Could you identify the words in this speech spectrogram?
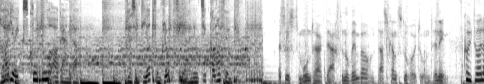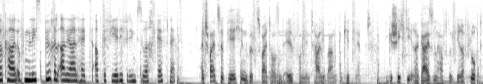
Radio X Kulturagenda. Präsentiert vom Club 94,5. Es ist Montag, der 8. November und das kannst du heute unternehmen. Das Kulturlokal auf dem Lies-Büchel-Areal hat ab der 4. für den Besuch geöffnet. Ein Schweizer Pärchen wird 2011 von den Taliban gekidnappt. Die Geschichte ihrer Geiselhaft und ihrer Flucht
